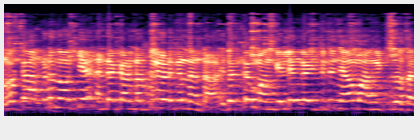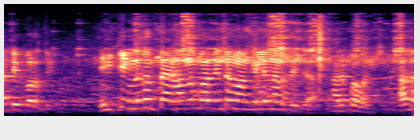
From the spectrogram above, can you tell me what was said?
നോക്ക അങ്ങോട്ട് നോക്കിയാൽ എന്റെ കണ്ടത്തിൽ കിടക്കുന്നുണ്ടാ. ഇതൊക്കെ മംഗല്യം കഴിച്ചിട്ട് ഞാൻ വാങ്ങിച്ചതാ തട്ടിപ്പുറത്ത്. എനിക്ക് ഇന്നത് തരണം എന്ന് പറഞ്ഞിട്ട് മംഗല്യം നടത്തിച്ച അരപ്പവൻ. അത്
